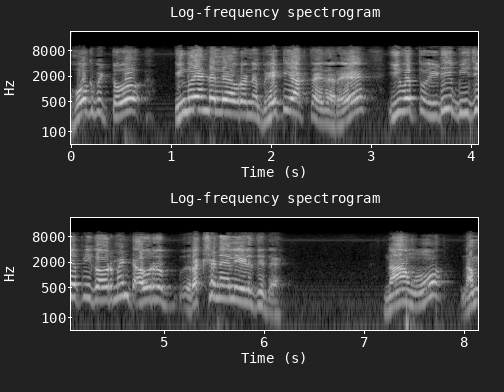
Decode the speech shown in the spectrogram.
ಹೋಗ್ಬಿಟ್ಟು ಇಂಗ್ಲೆಂಡ್ ಅಲ್ಲಿ ಅವರನ್ನ ಭೇಟಿ ಆಗ್ತಾ ಇದ್ದಾರೆ. ಇವತ್ತು ಇಡೀ ಬಿಜೆಪಿ ಗವರ್ಮೆಂಟ್ ಅವರ ರಕ್ಷಣೆಯಲ್ಲಿ ಇಳಿದಿದೆ. ನಾವು ನಮ್,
